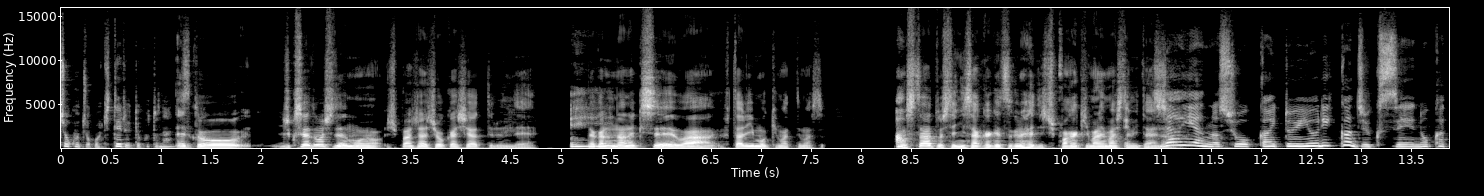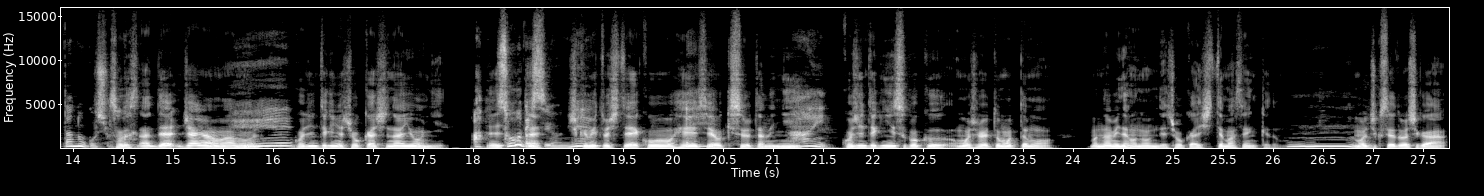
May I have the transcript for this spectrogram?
ちょこちょこ来てるってことなんでえっすかと、塾生同士でも出版社で紹介し合ってるんで、えーだから7期生は2人も決まってます。あもうスタートして2、3ヶ月ぐらいで出版が決まりましたみたいな。ジャイアンの紹介というよりか、塾生の方のご紹介。そうです。あで、ジャイアンはあの、個人的には紹介しないように、あえ、そうですよね。仕組みとして公平性を期するために、はい。個人的にすごく面白いと思っても、まあ、涙を飲んで紹介してませんけどもう。もう塾生同士が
